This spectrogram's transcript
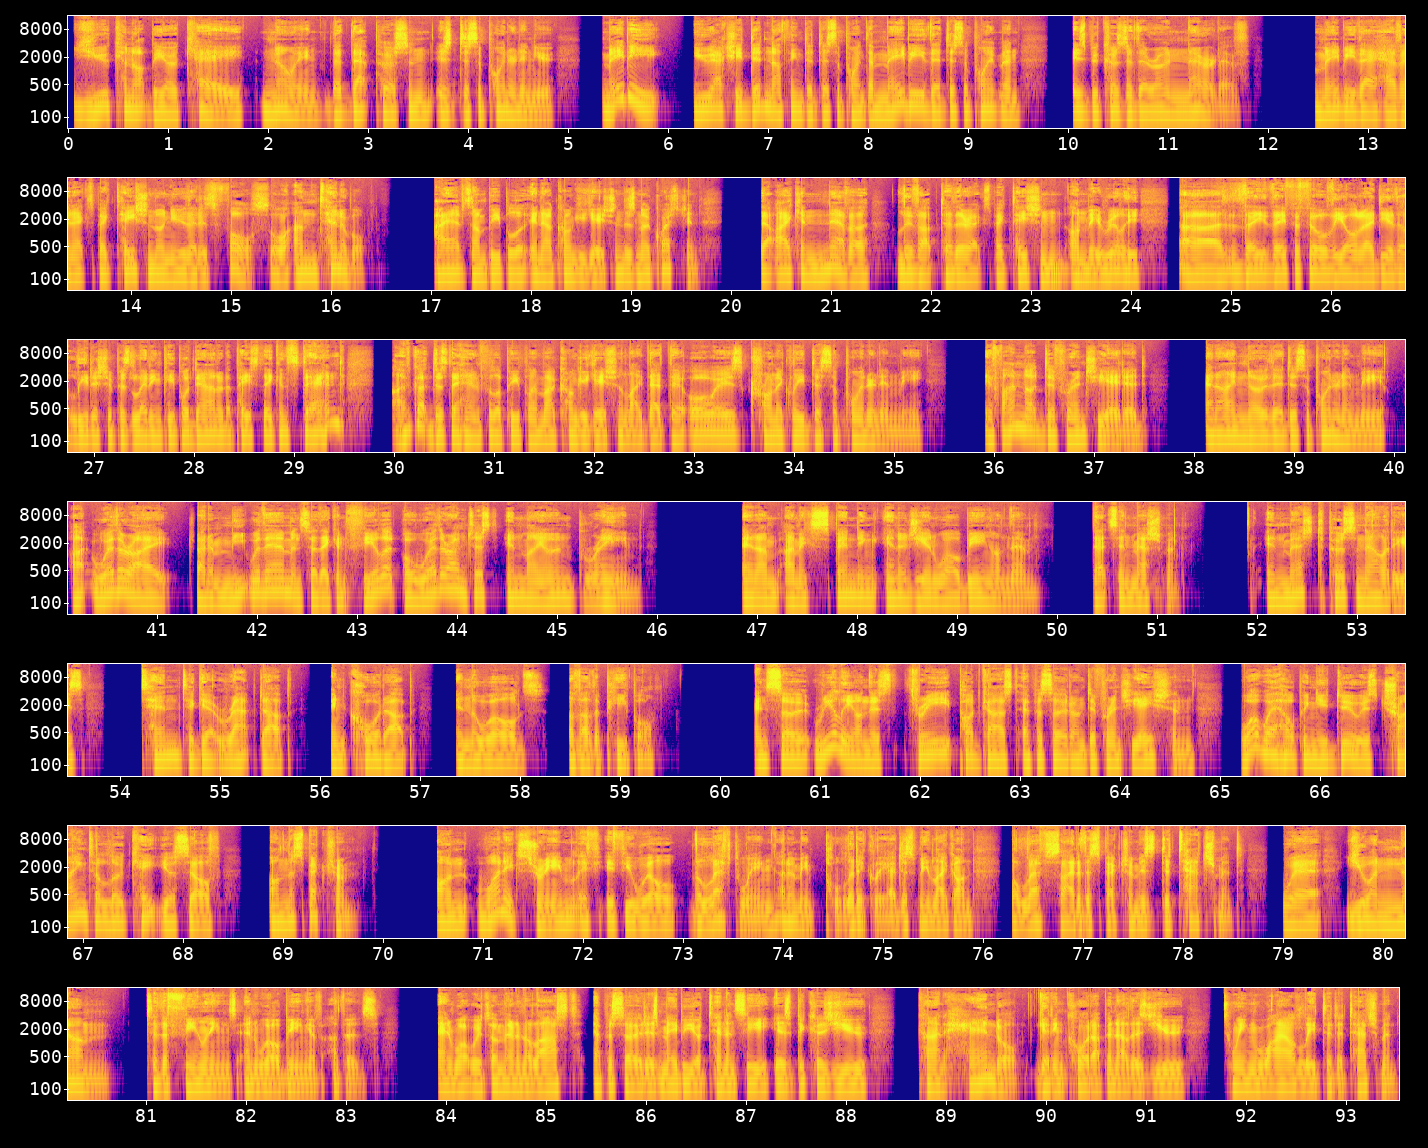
you cannot be okay knowing that that person is disappointed in you maybe you actually did nothing to disappoint them. Maybe their disappointment is because of their own narrative. Maybe they have an expectation on you that is false or untenable. I have some people in our congregation, there's no question, that I can never live up to their expectation on me. Really, uh, they they fulfill the old idea that leadership is letting people down at a pace they can stand. I've got just a handful of people in my congregation like that. They're always chronically disappointed in me. If I'm not differentiated and I know they're disappointed in me, I, whether I try to meet with them and so they can feel it or whether I'm just in my own brain and I'm, I'm expending energy and well being on them, that's enmeshment. Enmeshed personalities tend to get wrapped up and caught up in the worlds of other people. And so, really, on this three podcast episode on differentiation, what we're helping you do is trying to locate yourself on the spectrum. On one extreme, if, if you will, the left wing, I don't mean politically, I just mean like on the left side of the spectrum is detachment, where you are numb to the feelings and well being of others. And what we were talking about in the last episode is maybe your tendency is because you can't handle getting caught up in others, you swing wildly to detachment.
